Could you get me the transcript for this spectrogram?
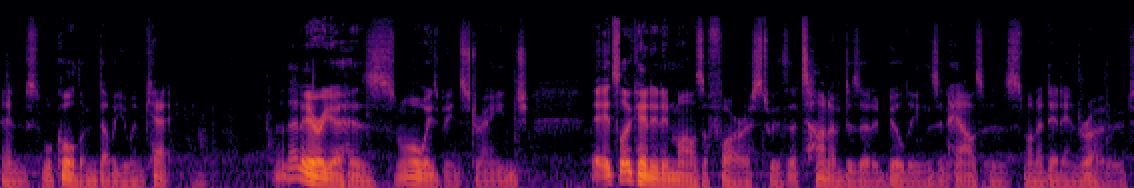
and we'll call them W and K. That area has always been strange. It's located in miles of forest with a ton of deserted buildings and houses on a dead end road,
